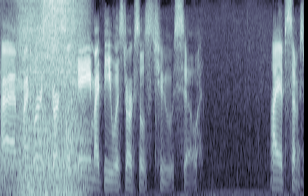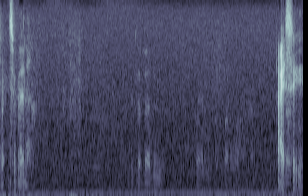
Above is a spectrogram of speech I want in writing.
Um, my first Dark Souls game I beat was Dark Souls 2, so... I have some experience with it. I see.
